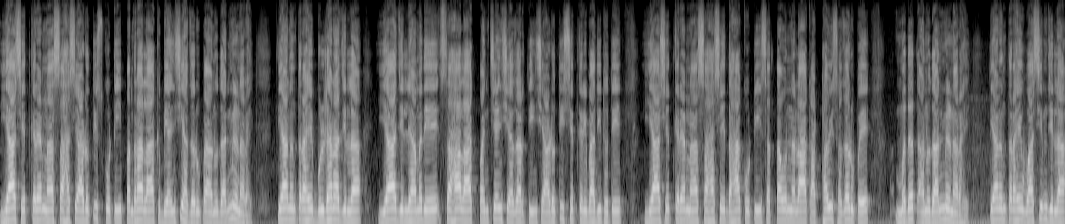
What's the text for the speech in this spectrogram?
या शेतकऱ्यांना सहाशे अडोतीस कोटी पंधरा लाख ब्याऐंशी हजार रुपये अनुदान मिळणार आहे. त्यानंतर आहे बुलढाणा जिल्हा. या जिल्ह्यामध्ये सहा लाख पंच्याऐंशी हजार तीनशे अडोतीस शेतकरी बाधित होते. या शेतकऱ्यांना सहाशे दहा कोटी सत्तावन्न लाख अठ्ठावीस हजार रुपये मदत अनुदान मिळणार आहे. त्यानंतर आहे वाशिम जिल्हा.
